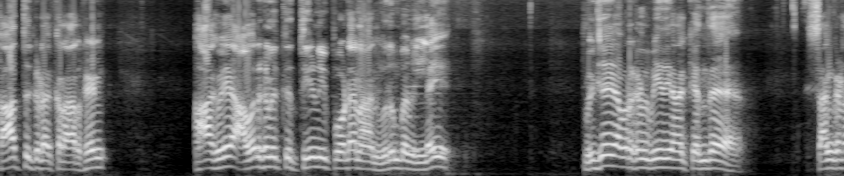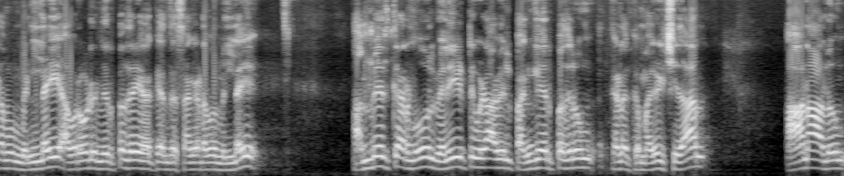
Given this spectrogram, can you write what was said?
காத்து கிடக்கிறார்கள். ஆகவே அவர்களுக்கு தீனி போட நான் விரும்பவில்லை. விஜய் அவர்கள் மீது எனக்கு எந்த சங்கடமும் இல்லை. அவரோடு நிற்பதில் எனக்கு எந்த சங்கடமும் இல்லை. அம்பேத்கர் நூல் வெளியீட்டு விழாவில் பங்கேற்பதிலும் எனக்கு மகிழ்ச்சி தான் ஆனாலும்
